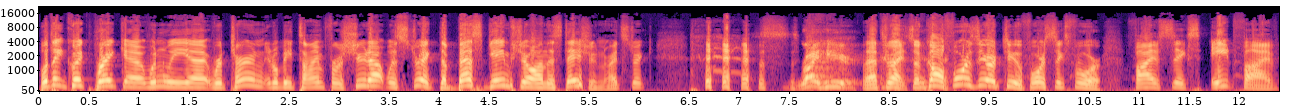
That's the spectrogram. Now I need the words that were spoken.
We'll take a quick break. Uh, when we uh, return, it'll be time for Shootout with Strick, the best game show on the station, right, Strick? Right here. That's right. So call 402 464 5685,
